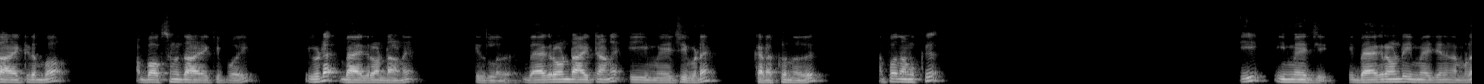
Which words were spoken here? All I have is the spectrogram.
താഴേക്കിടുമ്പോൾ ബോക്സിന് താഴേക്ക് പോയി. ഇവിടെ ബാക്ക്ഗ്രൗണ്ടാണ് ഇതുള്ളത്. ബാക്ക്ഗ്രൗണ്ട് ആയിട്ടാണ് ഈ ഇമേജ് ഇവിടെ കിടക്കുന്നത്. അപ്പോൾ നമുക്ക് ഈ ഇമേജ് ഈ ബാക്ക്ഗ്രൗണ്ട് ഇമേജിനെ നമ്മൾ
